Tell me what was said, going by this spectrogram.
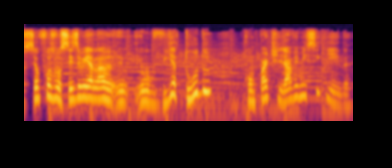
se eu fosse vocês, eu ia lá, eu, eu via tudo, compartilhava e me seguia ainda.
